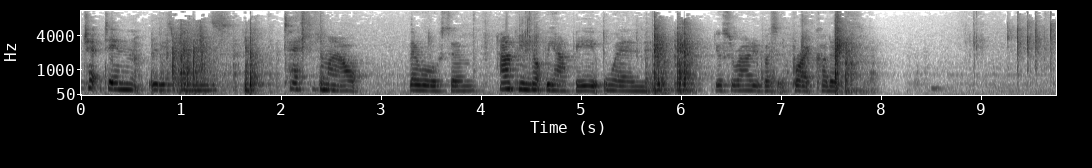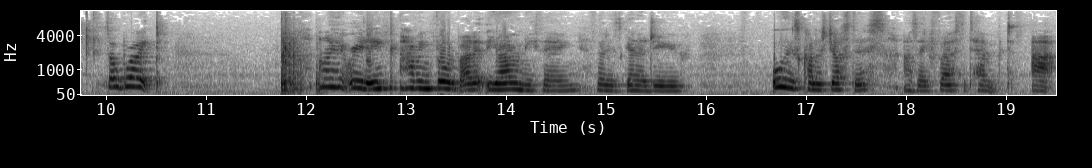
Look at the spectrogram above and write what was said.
I've checked in with these pens, tested them out, they're awesome. How can you not be happy when you're surrounded by such bright colours? So bright! And I think really, having thought about it, the only thing that is going to do all these colours justice as a first attempt at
